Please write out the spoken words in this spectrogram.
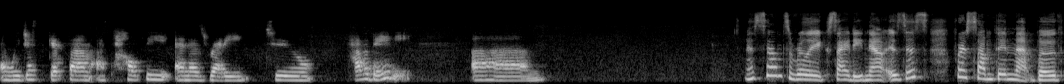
and we just get them as healthy and as ready to have a baby. Um, that sounds really exciting. Now, is this for something that both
